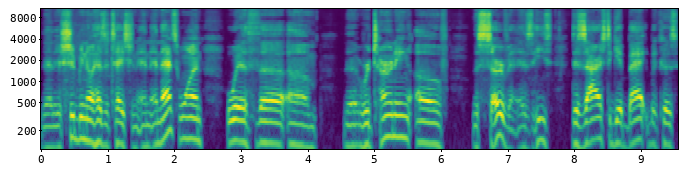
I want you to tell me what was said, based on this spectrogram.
That there should be no hesitation, and and that's one with the um, the returning of the servant is he's desires to get back because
